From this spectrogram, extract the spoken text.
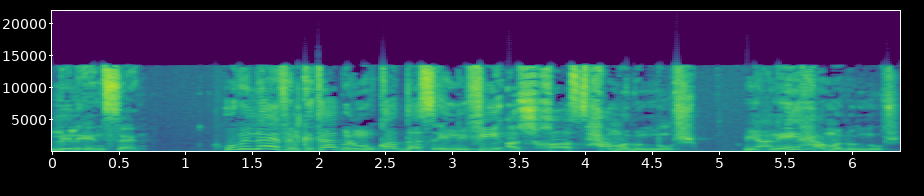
للإنسان وبنلاقي في الكتاب المقدس إن في أشخاص حملوا النور يعني إيه حملوا النور؟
